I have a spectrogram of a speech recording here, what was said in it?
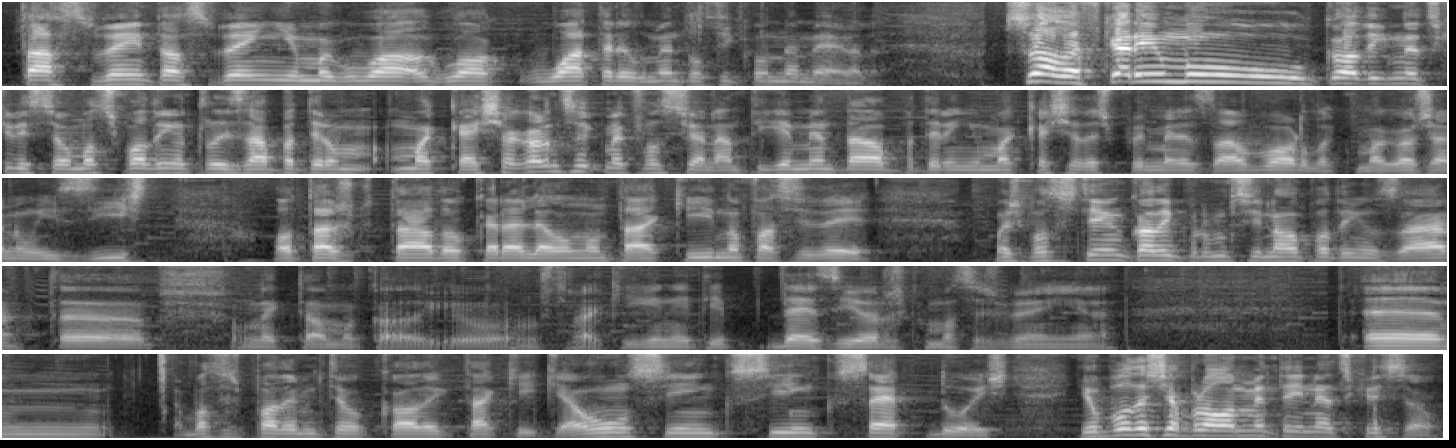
Está-se bem, está-se bem. E uma Glo- Glock Water Elemental ficam na merda. Pessoal, vai ficarem o meu código na descrição. Vocês podem utilizar para ter uma caixa. Agora não sei como é que funciona. Antigamente dava para terem uma caixa das primeiras à borda. Como agora já não existe. Ou está esgotado ou caralho ela não está aqui. Não faço ideia. Mas vocês têm um código promocional podem usar. Tá, onde é que está o meu código? Eu vou mostrar aqui. Ganhei tipo 10 euros, como vocês veem. é. Um, vocês podem meter o código que está aqui, que é 15572. Eu vou deixar provavelmente aí na descrição.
